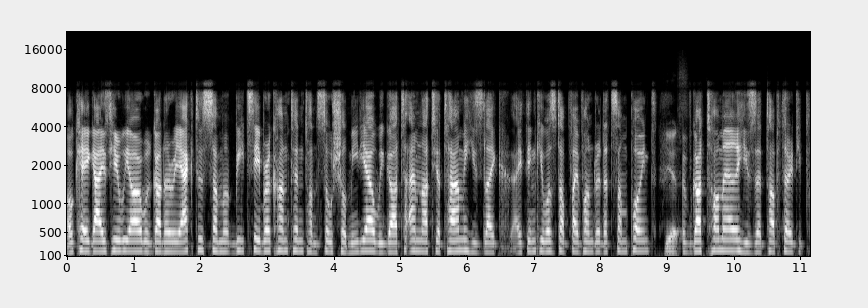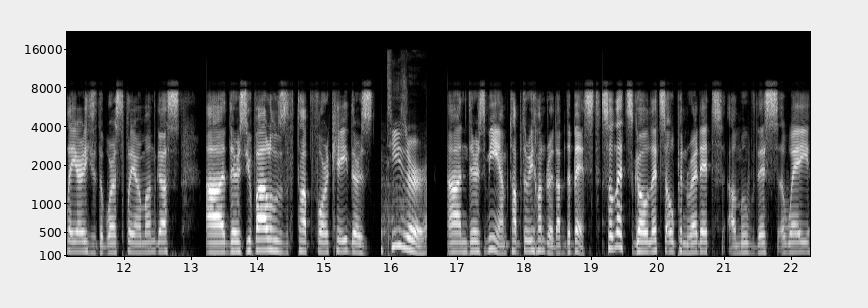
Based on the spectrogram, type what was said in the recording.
Okay, guys, here we are. We're gonna react to some uh, Beat Saber content on social media. We got I'm not yotam. He's like, I think he was top 500 at some point. Yes. We've got Tomer. He's a top 30 player. He's the worst player among us. Uh, there's Yuval, who's top 4K. There's Teaser. and there's me. I'm top 300. I'm the best. So let's go. Let's open Reddit. I'll move this away.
